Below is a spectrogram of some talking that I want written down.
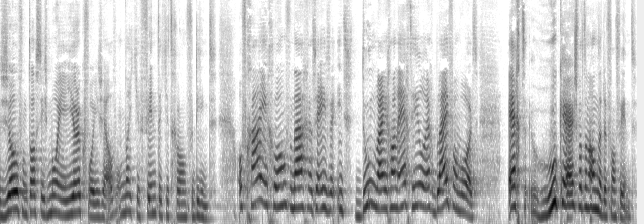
zo fantastisch mooie jurk voor jezelf, omdat je vindt dat je het gewoon verdient. Of ga je gewoon vandaag eens even iets doen waar je gewoon echt heel erg blij van wordt. Echt, hoe cares wat een ander ervan vindt.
